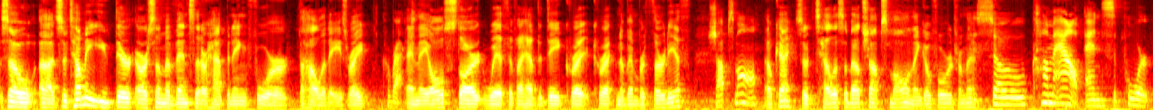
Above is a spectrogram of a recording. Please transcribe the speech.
so, uh, so tell me, you, there are some events that are happening for the holidays, right? Correct. And they all start with, if I have the date correct, correct November 30th. Shop small. Okay, so tell us about Shop Small and then go forward from there. So come out and support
